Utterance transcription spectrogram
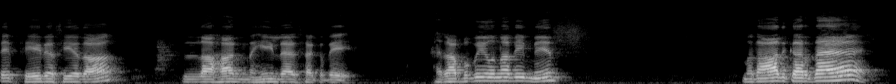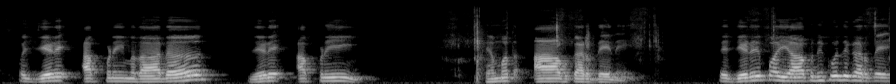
ਤੇ ਫਿਰ ਅਸੀਂ ਇਹਦਾ ਲਾਹਾ ਨਹੀਂ ਲੈ ਸਕਦੇ। ਰੱਬ ਵੀ ਉਹਨਾਂ ਦੀ ਮਿਹਨਤ ਮਦਦ ਕਰਦਾ ਹੈ ਉਹ ਜਿਹੜੇ ਆਪਣੀ ਮਦਦ, ਜਿਹੜੇ ਆਪਣੀ ਹਿੰਮਤ ਆਪ ਕਰਦੇ ਨੇ। ਤੇ ਜਿਹੜੇ ਭਾਈ ਆਪ ਨਹੀਂ ਕੁਝ ਕਰਦੇ,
